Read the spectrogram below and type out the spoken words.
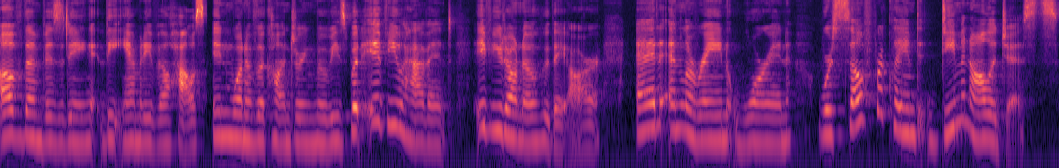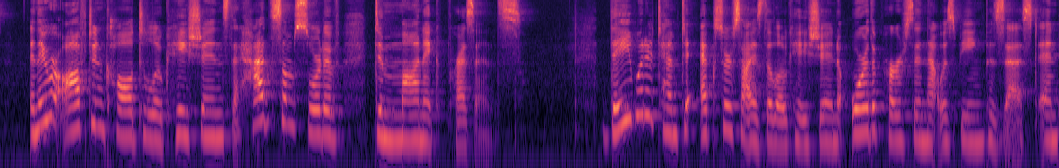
of them visiting the Amityville house in one of the Conjuring movies. But if you haven't, if you don't know who they are, Ed and Lorraine Warren were self proclaimed demonologists, and they were often called to locations that had some sort of demonic presence they would attempt to exorcise the location or the person that was being possessed, and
